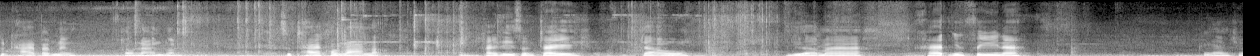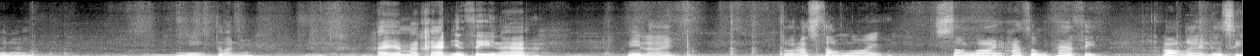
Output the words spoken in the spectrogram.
สุดท้ายแป๊บหนึ่งเข้าร้านก่อน สุดท้ายเข้าร้านแล้ว ใครที่สนใจจะเอาเหยื่อมาแคสอินซีนะ พี่แอมช่วยหน่อยอันนี้อีกตัวหนึ่งใครจะมาแคสอินซีนะฮะ นี่เลย ตัวละสองร้อยสองร้อยค่าส่งห้าสิบ บอกเลยเหลือสี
